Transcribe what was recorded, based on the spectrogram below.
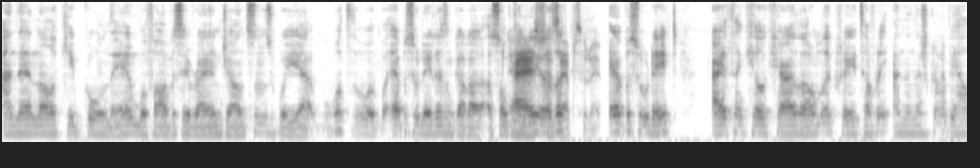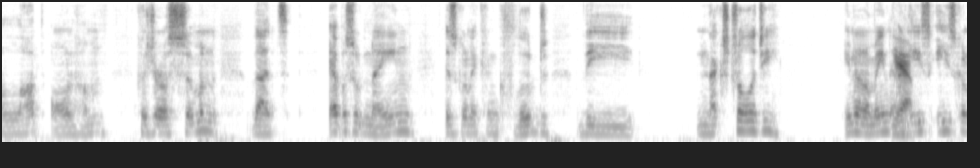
and then they'll keep going then with obviously Rian Johnson's. We uh, what's the, what, episode eight hasn't got a, a subtitle Yeah, it's just it? episode eight. episode 8 i think he'll carry that on with the creativity and then there's going to be a lot on him because you're assuming that episode 9 is going to conclude the next trilogy. You know what i mean? Yeah. and he's he's to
